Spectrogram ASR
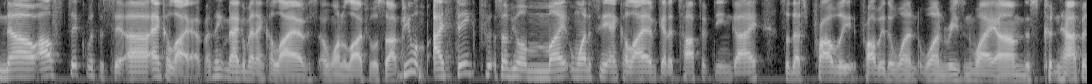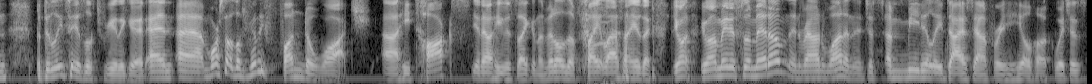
No, I'll stick with the uh, Ankalaev. I think Magomed Ankalaev is one a lot of people saw. People, I think some people might want to see Ankalaev get a top 15 guy, so that's probably probably the one one reason why um this couldn't happen. But lead has looked really good, and uh, more so, it looked really fun to watch. Uh, he talks, you know, he was like in the middle of the fight last night. He was like, "You want you want me to submit him in round one?" and then just immediately dives down for a heel hook, which is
